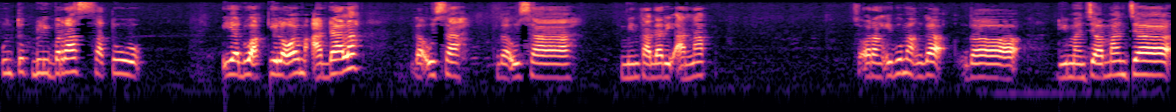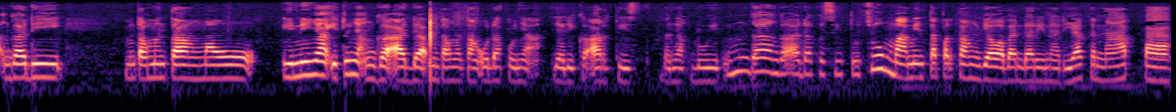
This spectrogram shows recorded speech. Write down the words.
Untuk beli beras satu ya dua kilo em ada lah. Nggak usah nggak usah minta dari anak seorang ibu mah nggak nggak dimanja-manja nggak di mentang-mentang mau ininya itunya enggak ada. Mentang-mentang udah punya jadi ke artis banyak duit. Enggak enggak ada ke situ. Cuma minta pertanggungjawaban dari Nadia kenapa?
